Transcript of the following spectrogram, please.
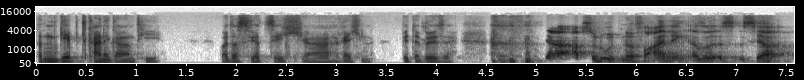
dann gebt keine Garantie weil das wird sich äh, rächen, bitte böse. ja, absolut. Ne? Vor allen Dingen, also es ist ja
